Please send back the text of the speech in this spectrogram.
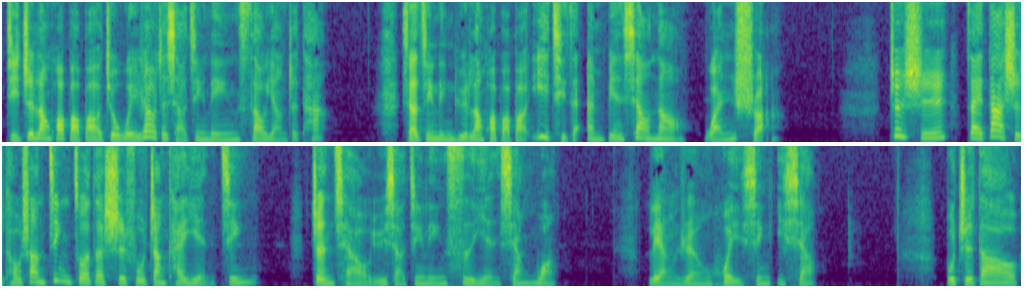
几只浪花宝宝就围绕着小精灵搔痒着它。小精灵与浪花宝宝一起在岸边笑闹玩耍。这时，在大石头上静坐的师傅张开眼睛，正巧与小精灵四眼相望，两人会心一笑。不知道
